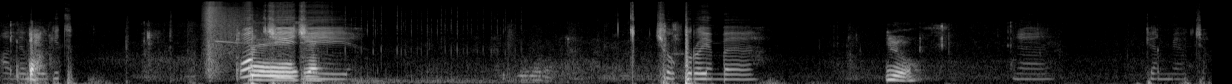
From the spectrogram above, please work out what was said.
Hadi defol git. Hop GG. Çok proyum be. Yo. Ne? Kendimi yakacağım.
